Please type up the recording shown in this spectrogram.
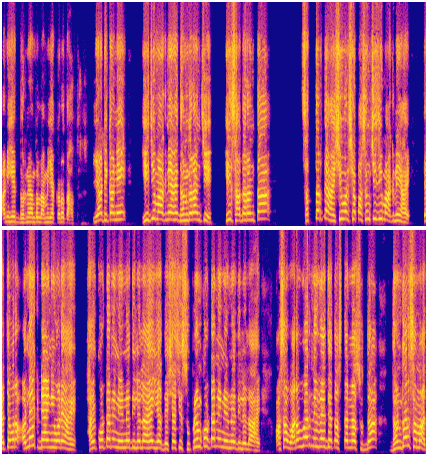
आणि हे धरणे आंदोलन आम्ही या करत आहोत. या ठिकाणी ही जी मागणी आहे धनगरांची ही साधारणतः सत्तर ते ऐंशी वर्षापासूनची जी मागणी आहे त्याच्यावर अनेक न्यायनिवाडे आहे. हायकोर्टाने निर्णय दिलेला आहे या देशाची सुप्रीम कोर्टाने निर्णय दिलेला आहे. असा वारंवार निर्णय देत असताना सुद्धा धनगर समाज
